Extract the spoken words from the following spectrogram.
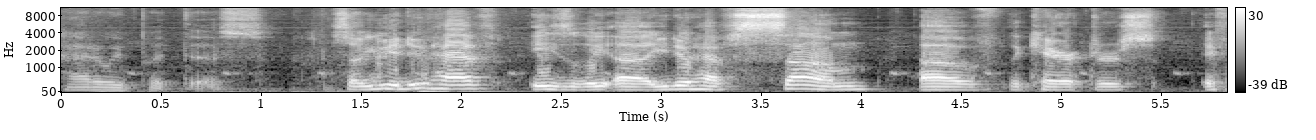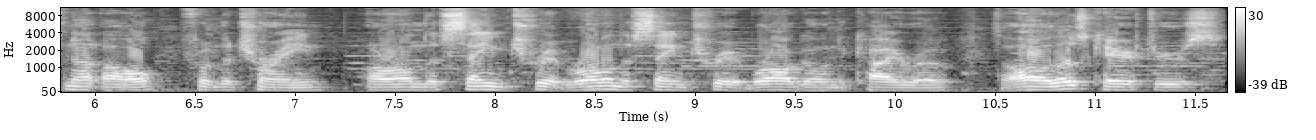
How do we put this? So you do have easily, uh, you do have some of the characters, if not all, from the train are on the same trip. We're all on the same trip. We're all going to Cairo. So all of those characters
